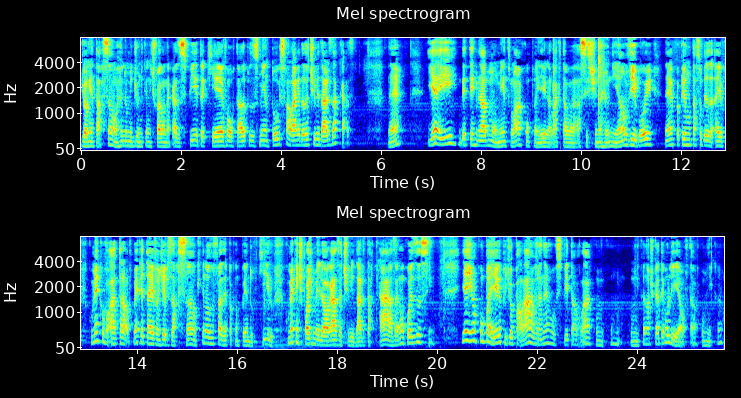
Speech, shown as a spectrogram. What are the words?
de orientação, a reunião mediúnica que a gente fala na Casa Espírita, que é voltada para os mentores falarem das atividades da casa, né? E aí, em determinado momento lá, a companheira lá que estava assistindo a reunião virou né, para perguntar sobre aí, como é que como é que está a evangelização, o que, que nós vamos fazer para a campanha do Quiro, como é que a gente pode melhorar as atividades da casa, eram coisas assim. E aí uma companheira pediu a palavra, né? O espírito estava lá comunicando, acho que até o Liel estava comunicando.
